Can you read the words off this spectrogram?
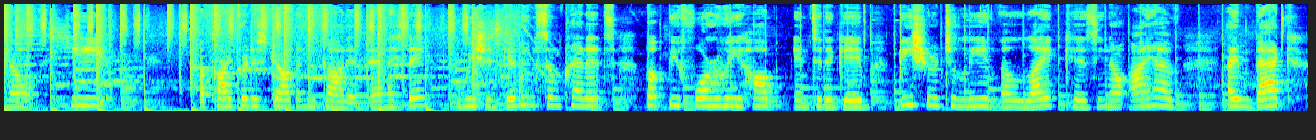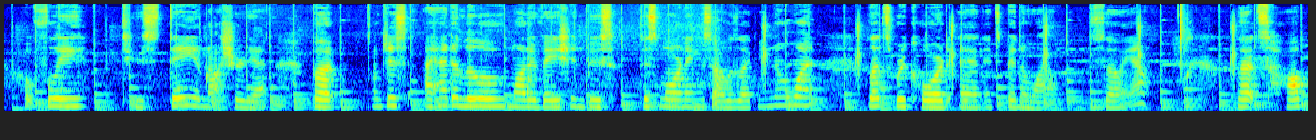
You know, he applied for this job and he got it. And I think we should give him some credits but before we hop into the game be sure to leave a like because you know I have I'm back hopefully to stay I'm not sure yet. But I just I had a little motivation boost this morning so I was like you know what? Let's record and it's been a while. So yeah let's hop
